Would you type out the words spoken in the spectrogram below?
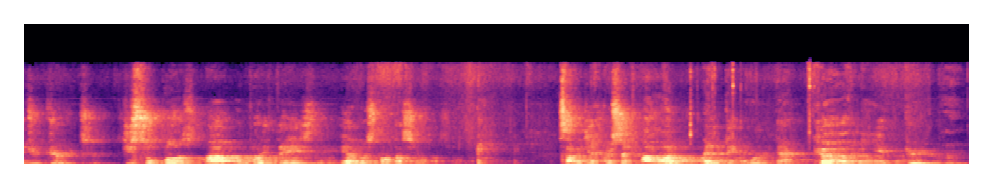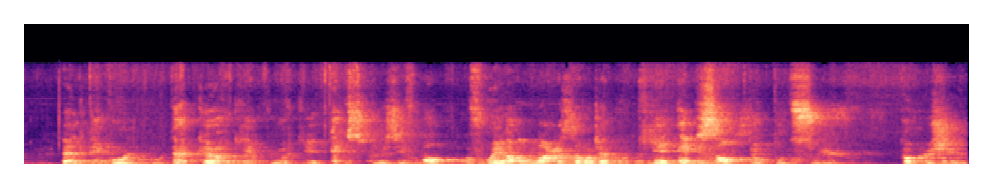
du culte qui s'oppose au polythéisme et à l'ostentation. Ça veut dire que cette parole, elle découle d'un cœur qui est pur. Elle découle d'un cœur qui est pur, qui est exclusivement voué à Allah Azzawajal, qui est exempt de toute souillure, comme le shirk,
